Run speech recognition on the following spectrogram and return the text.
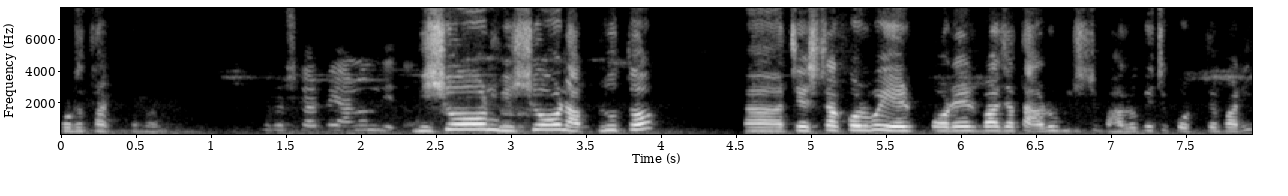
করে থাকতে পারি। ভীষণ ভীষণ আপ্লুত। চেষ্টা করব এর পরের বা যাতে আরও কিছু ভালো কিছু করতে পারি।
